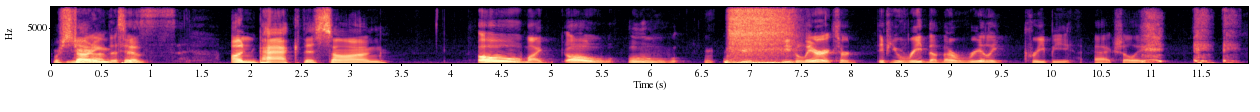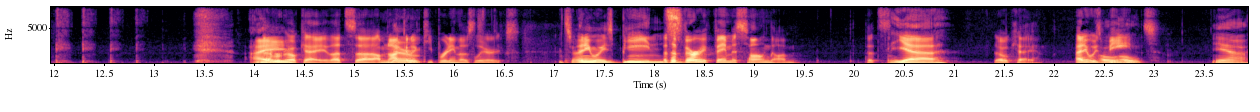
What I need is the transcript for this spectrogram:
We're starting this to is- unpack this song. Oh my! Oh, ooh, Dude, these lyrics are. If you read them, they're really creepy. Actually, I Never- okay. That's. Uh, I'm not Never- gonna keep reading those lyrics. so anyways, beans. That's a very famous song, though. I'm- That's yeah, okay. Anyways, Oh, oh. beans. yeah.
